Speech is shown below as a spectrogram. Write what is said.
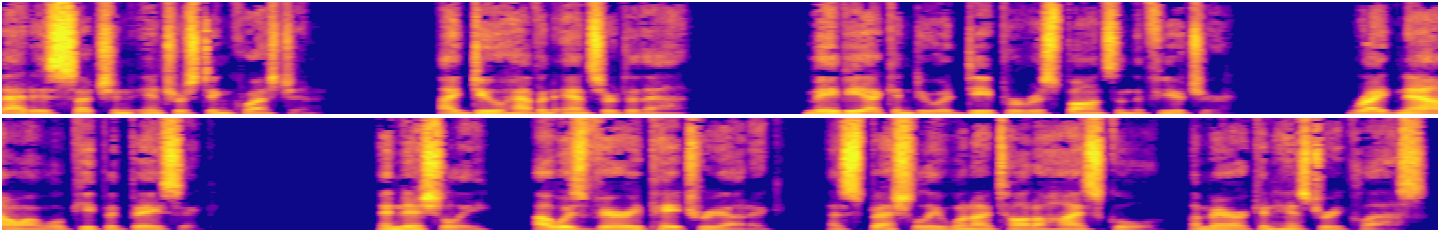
That is such an interesting question. I do have an answer to that. Maybe I can do a deeper response in the future. Right now, I will keep it basic. Initially, I was very patriotic, especially when I taught a high school, American history class.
